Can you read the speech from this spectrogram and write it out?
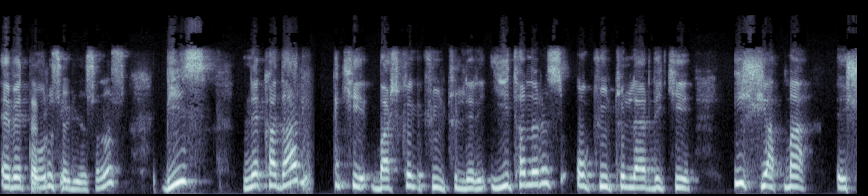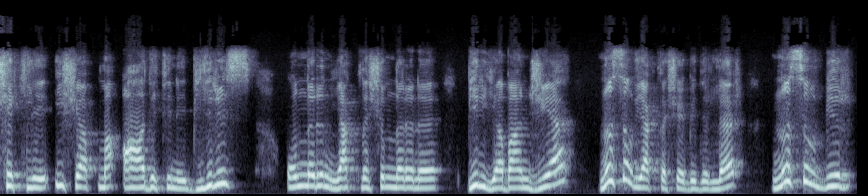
Evet Tabii doğru ki. söylüyorsunuz. Biz ne kadar ki başka kültürleri iyi tanırız, o kültürlerdeki iş yapma e, şekli, iş yapma adetini biliriz. Onların yaklaşımlarını bir yabancıya nasıl yaklaşabilirler, nasıl bir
